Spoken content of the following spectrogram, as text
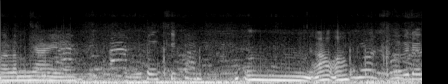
มาลำไยคงคิดพันอืมเอาเอาเอาไปเด้อ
